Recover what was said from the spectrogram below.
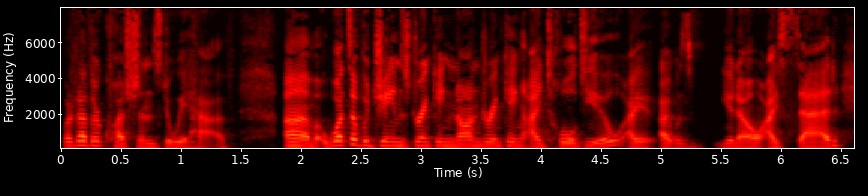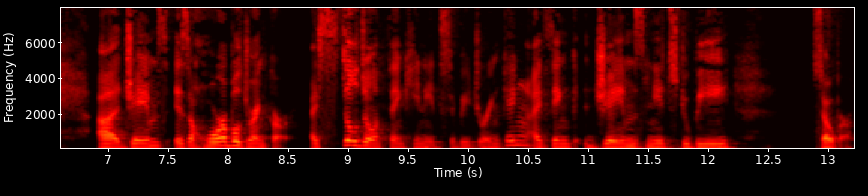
What other questions do we have? Um, what's up with James drinking, non drinking? I told you, I, I was, you know, I said uh, James is a horrible drinker. I still don't think he needs to be drinking. I think James needs to be sober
